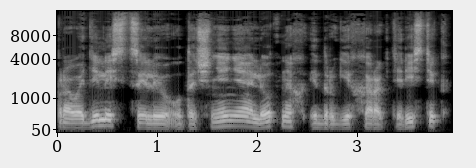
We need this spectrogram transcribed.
проводились с целью уточнения летных и других характеристик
